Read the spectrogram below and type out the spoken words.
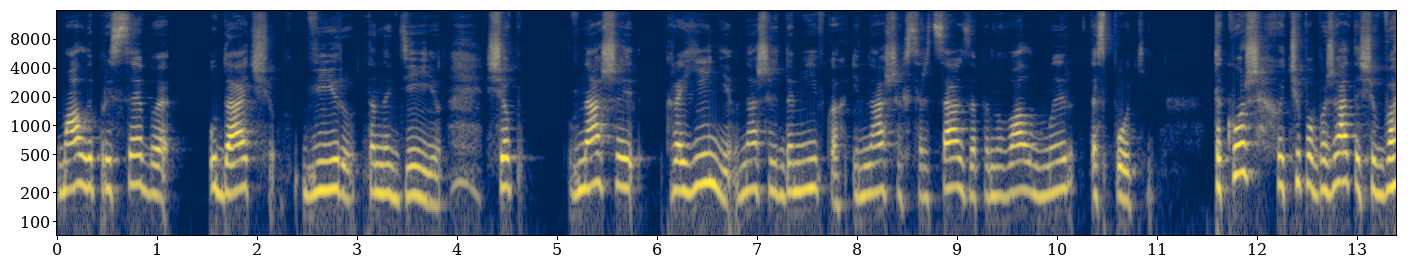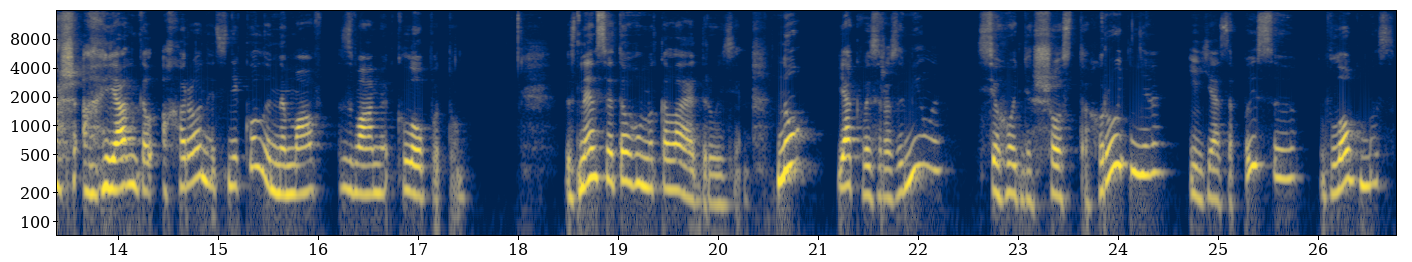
мали при себе удачу, віру та надію, щоб в нашій країні, в наших домівках і в наших серцях запанував мир та спокій. Також хочу побажати, щоб ваш янгел-охоронець ніколи не мав з вами клопоту. З Днем Святого Миколая, друзі! Ну, як ви зрозуміли, сьогодні 6 грудня і я записую влогмас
